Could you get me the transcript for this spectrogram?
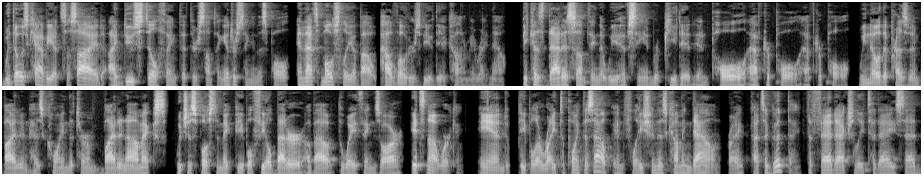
with those caveats aside, I do still think that there's something interesting in this poll. And that's mostly about how voters view the economy right now because that is something that we have seen repeated in poll after poll after poll. We know that President Biden has coined the term Bidenomics, which is supposed to make people feel better about the way things are. It's not working. And people are right to point this out. Inflation is coming down, right? That's a good thing. The Fed actually mm-hmm. today said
